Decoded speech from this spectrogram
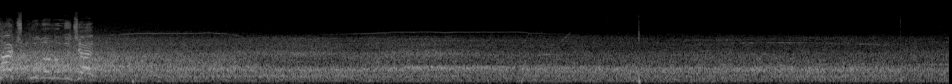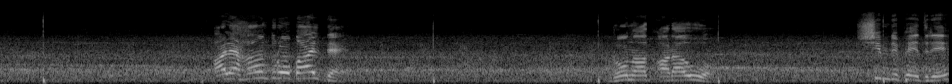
Taç kullanılacak. Alejandro Balde. Ronald Araujo. Şimdi Pedri.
